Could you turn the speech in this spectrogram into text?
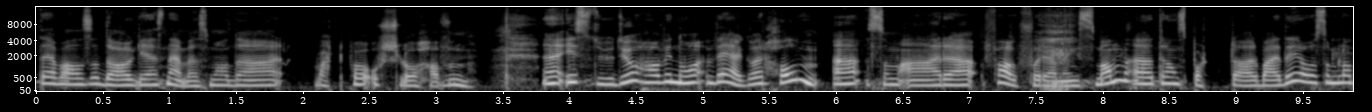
det var altså Dag Sneve som hadde vært på Oslo havn. Eh, I studio har vi nå Vegard Holm, eh, som er eh, fagforeningsmann, transportarbeider, og som bl.a.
